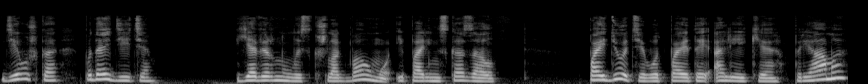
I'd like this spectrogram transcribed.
«Девушка, подойдите». Я вернулась к шлагбауму, и парень сказал «Пойдете вот по этой аллейке прямо,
